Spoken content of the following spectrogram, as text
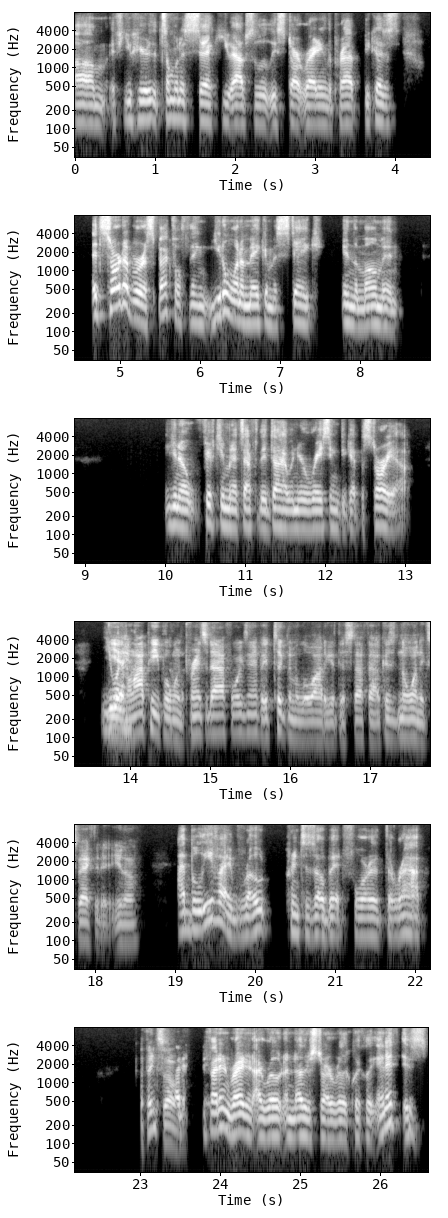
Um, if you hear that someone is sick, you absolutely start writing the prep because it's sort of a respectful thing. You don't want to make a mistake in the moment, you know, 15 minutes after they die when you're racing to get the story out. You yeah, a lot of people, when Prince died, for example, it took them a little while to get their stuff out because no one expected it. You know, I believe I wrote Prince's obit for the Wrap. I think so. If I didn't write it, I wrote another story really quickly, and it is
